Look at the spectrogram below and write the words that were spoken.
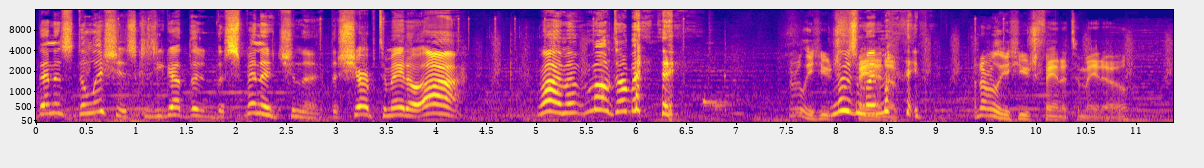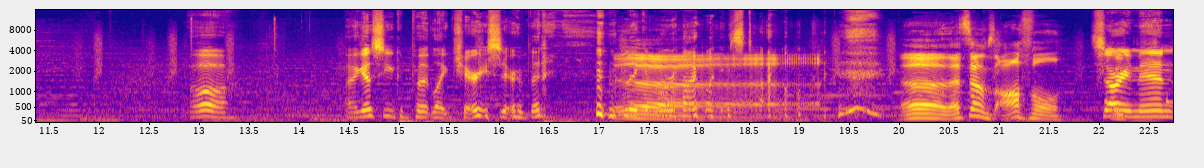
then it's delicious because you got the the spinach and the the sharp tomato. Ah, why molto bene. I'm not really huge Losing my fan mind. of. I'm not really a huge fan of tomato. Oh, I guess you could put like cherry syrup in it. Make it more highway style. Uh, that sounds awful. Sorry, man.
